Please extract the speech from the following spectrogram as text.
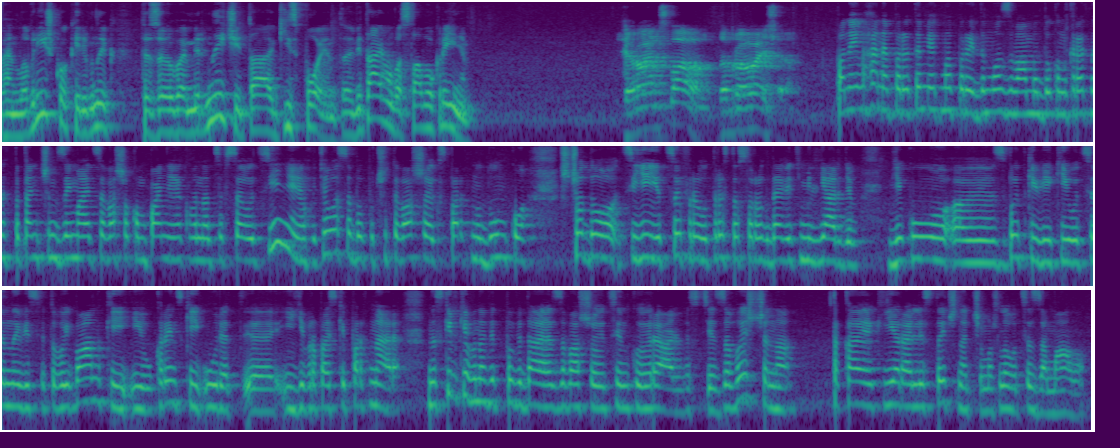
Євген Лаврішко, керівник ТЗОВ Мірничі та Гізпоінт. Вітаємо вас! Слава Україні! Героям слава! Доброго вечора. Пане Євгене, перед тим як ми перейдемо з вами до конкретних питань, чим займається ваша компанія, як вона це все оцінює, хотілося б почути вашу експертну думку щодо цієї цифри у 349 мільярдів, в яку е, збитків, які оцінив і Світовий банк, і, і український уряд, е, і європейські партнери. Наскільки вона відповідає за вашою оцінкою реальності? Завищена, така як є реалістична, чи можливо це замало?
